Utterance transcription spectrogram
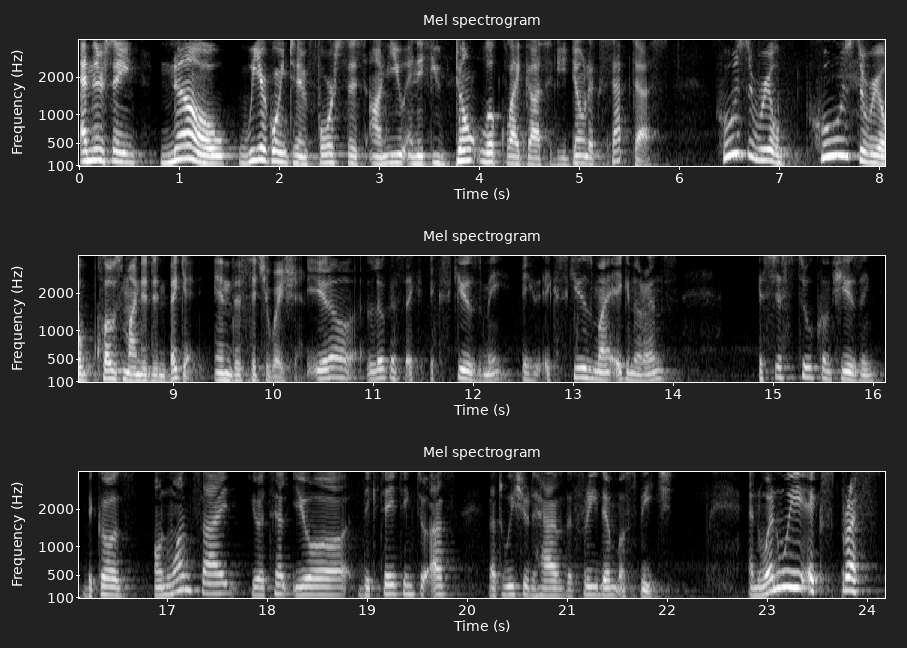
And they're saying, no, we are going to enforce this on you. And if you don't look like us, if you don't accept us, who's the real who's the real closed-minded and bigot in this situation? You know, Lucas, ex- excuse me, ex- excuse my ignorance. It's just too confusing because on one side you're tell you're dictating to us that we should have the freedom of speech, and when we express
